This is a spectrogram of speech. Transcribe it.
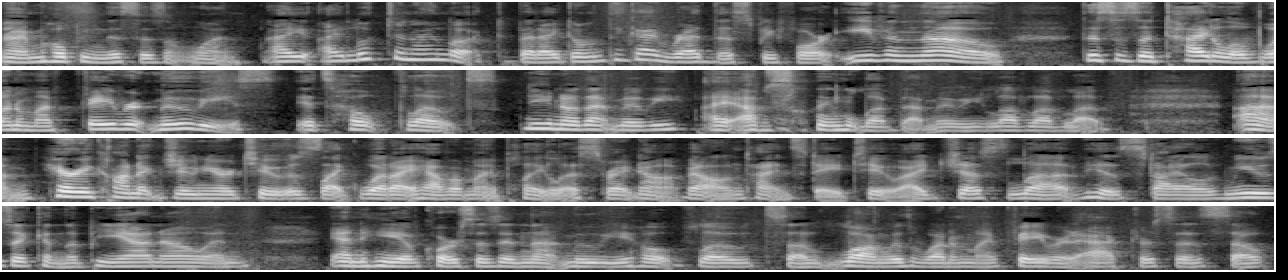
I'm hoping this isn't one. I, I looked and I looked, but I don't think I read this before, even though this is a title of one of my favorite movies. It's Hope Floats. Do you know that movie? I absolutely love that movie. Love, love, love. Um, Harry Connick Jr. too is like what I have on my playlist right now at Valentine's Day too. I just love his style of music and the piano and and he of course is in that movie Hope Floats along with one of my favorite actresses. So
